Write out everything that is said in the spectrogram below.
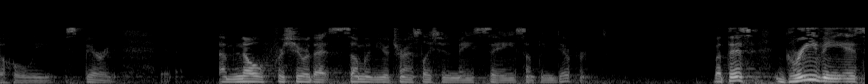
the Holy Spirit. I know for sure that some of your translation may say something different. But this grieving is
